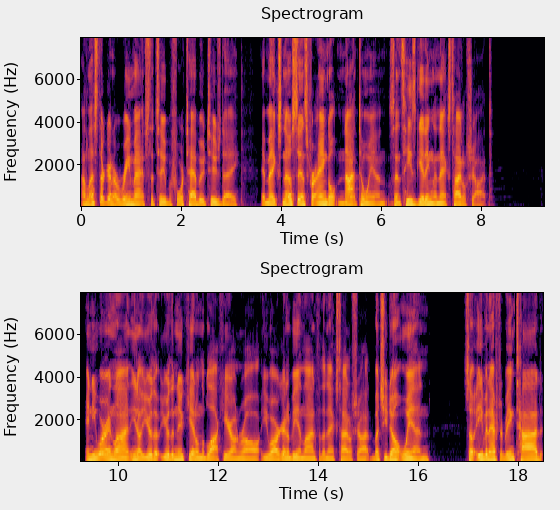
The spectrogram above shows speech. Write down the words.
Unless they're going to rematch the two before Taboo Tuesday, it makes no sense for Angle not to win since he's getting the next title shot. And you were in line, you know, you're the you're the new kid on the block here on Raw. You are going to be in line for the next title shot, but you don't win. So even after being tied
